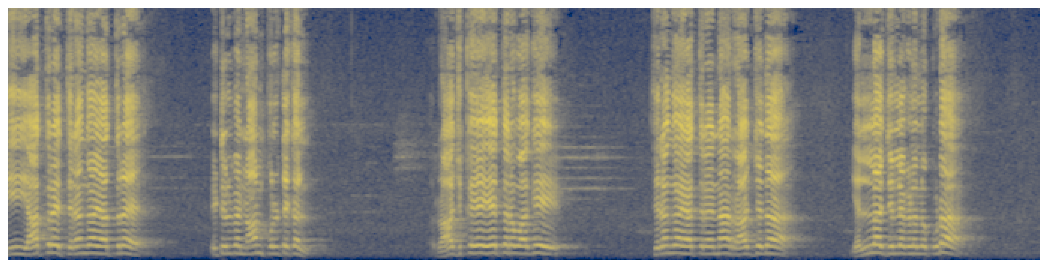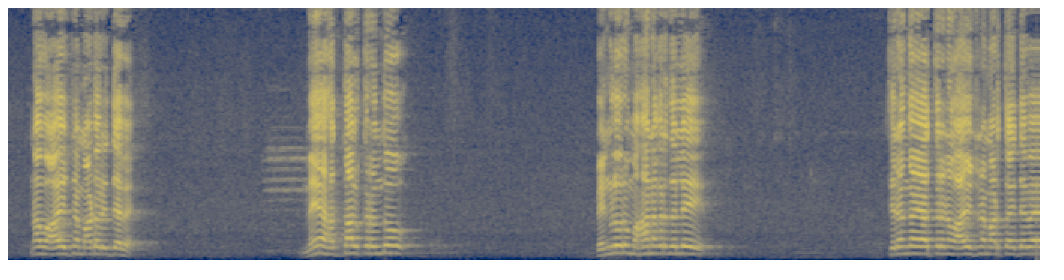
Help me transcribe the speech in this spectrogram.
ಈ ಯಾತ್ರೆ, ತಿರಂಗ ಯಾತ್ರೆ it will be non political ರಾಜಕೀಯೇತರವಾಗಿ ತಿರಂಗ ಯಾತ್ರೆಯನ್ನು ರಾಜ್ಯದ ಎಲ್ಲ ಜಿಲ್ಲೆಗಳಲ್ಲೂ ಕೂಡ ನಾವು ಆಯೋಜನೆ ಮಾಡೋರಿದ್ದೇವೆ. ಮೇ ಹದಿನಾಲ್ಕರಂದು ಬೆಂಗಳೂರು ಮಹಾನಗರದಲ್ಲಿ ತಿರಂಗ ಯಾತ್ರೆ ನಾವು ಆಯೋಜನೆ ಮಾಡ್ತಾ ಇದ್ದೇವೆ.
